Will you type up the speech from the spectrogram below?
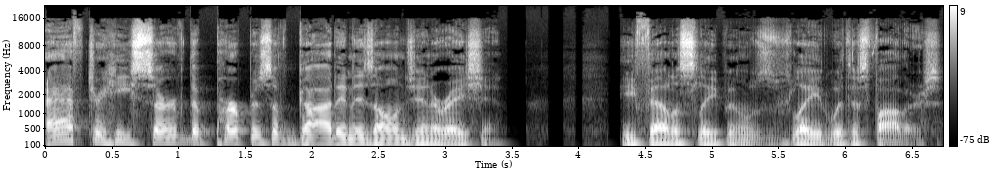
after he served the purpose of God in his own generation, he fell asleep and was laid with his fathers.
